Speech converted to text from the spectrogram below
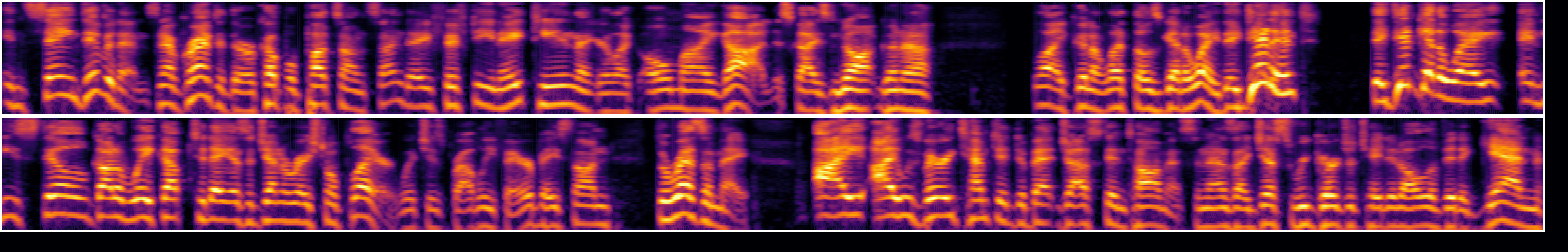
insane dividends. Now, granted, there are a couple putts on Sunday, 15, 18, that you're like, oh my God, this guy's not gonna like gonna let those get away. They didn't, they did get away, and he's still got to wake up today as a generational player, which is probably fair based on the resume. I I was very tempted to bet Justin Thomas, and as I just regurgitated all of it again,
